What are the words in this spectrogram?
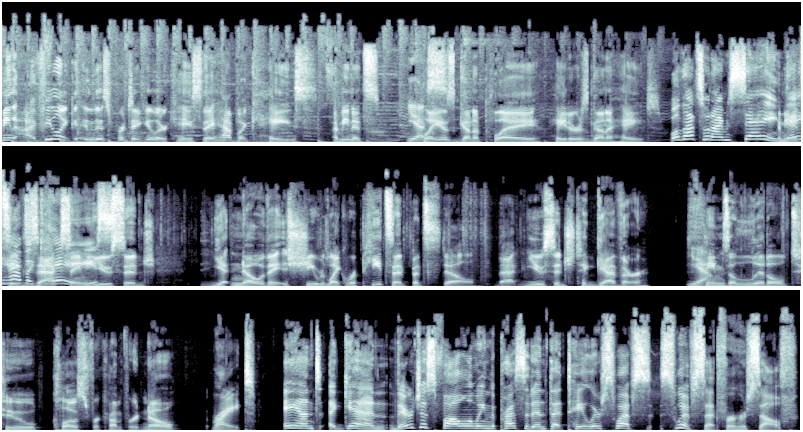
mean, I feel like in this particular case, they have a case. I mean, it's Yes. play is gonna play, haters gonna hate. Well, that's what I'm saying. I mean, they it's the exact same usage. Yet no, they she like repeats it, but still, that usage together Yeah. seems a little too close for comfort. No, Right. And again, they're just following the precedent that Taylor Swift, Swift set for herself.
